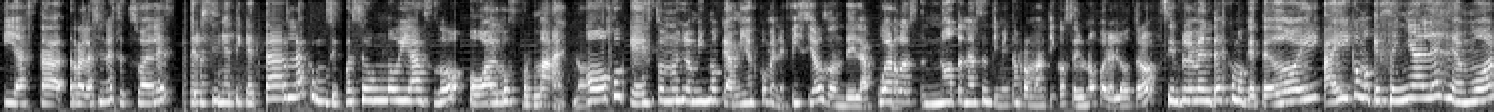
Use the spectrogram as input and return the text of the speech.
y hasta relaciones sexuales, pero sin etiquetarla como si fuese un noviazgo o algo formal, ¿no? Ojo que esto no es lo mismo que amigos con beneficios, donde el acuerdo es no tener sentimientos románticos el uno por el otro. Simplemente es como que te doy ahí como que señales de amor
